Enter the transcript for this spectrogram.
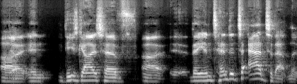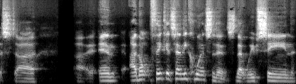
Uh. And these guys have uh, they intended to add to that list. Uh, uh, and I don't think it's any coincidence that we've seen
